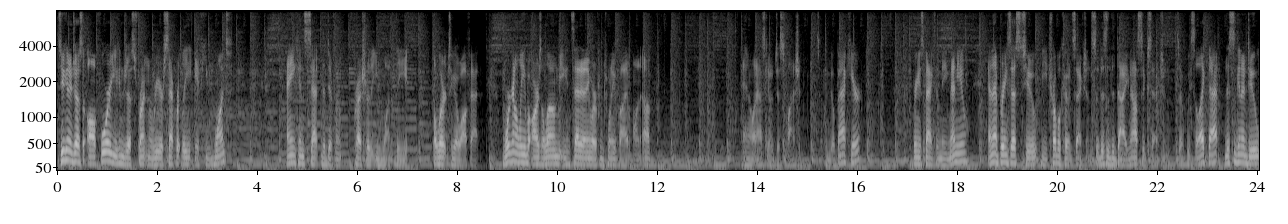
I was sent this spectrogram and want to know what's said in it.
So you can adjust all four, you can adjust front and rear separately if you want, and you can set the different pressure that you want the alert to go off at. We're gonna leave ours alone, but you can set it anywhere from 25 on up. And it'll ask you to just flash it. So we can go back here, bring us back to the main menu, and that brings us to the trouble code section. So this is the diagnostic section. So if we select that, this is gonna do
